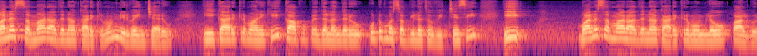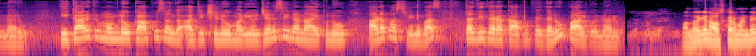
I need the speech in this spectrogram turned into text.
వన సమారాధన కార్యక్రమం నిర్వహించారు. ఈ కార్యక్రమానికి కాపు పెద్దలందరూ కుటుంబ సభ్యులతో విచ్చేసి ఈ వన సమారాధన కార్యక్రమంలో పాల్గొన్నారు. ఈ కార్యక్రమంలో కాపు సంఘ అధ్యక్షులు మరియు జనసేన నాయకులు అడప శ్రీనివాస్ తదితర కాపు పెద్దలు పాల్గొన్నారు. అందరికీ నమస్కారం అండి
